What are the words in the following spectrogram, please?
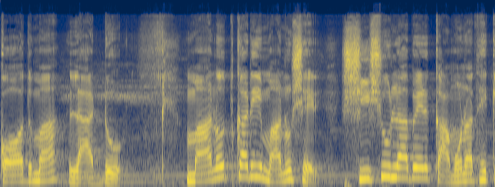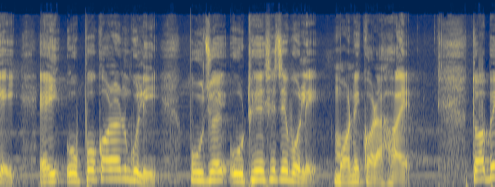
কদমা, লাড্ডু। মানতকারী মানুষের শিশু লাভের কামনা থেকেই এই উপকরণগুলি পুজোয় উঠে এসেছে বলে মনে করা হয়। তবে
